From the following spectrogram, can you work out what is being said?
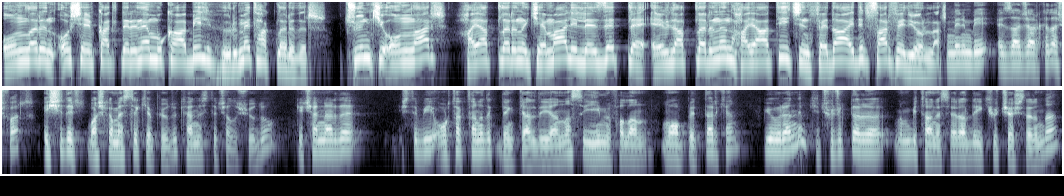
onların o şefkatlerine mukabil hürmet haklarıdır. Çünkü onlar hayatlarını kemali lezzetle evlatlarının hayatı için feda edip sarf ediyorlar. Benim bir eczacı arkadaş var. Eşi de başka meslek yapıyordu. Kendisi de çalışıyordu. Geçenlerde işte bir ortak tanıdık denk geldi. Ya nasıl iyi mi falan muhabbet derken Bir öğrendim ki çocuklarının bir tanesi herhalde 2-3 yaşlarında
